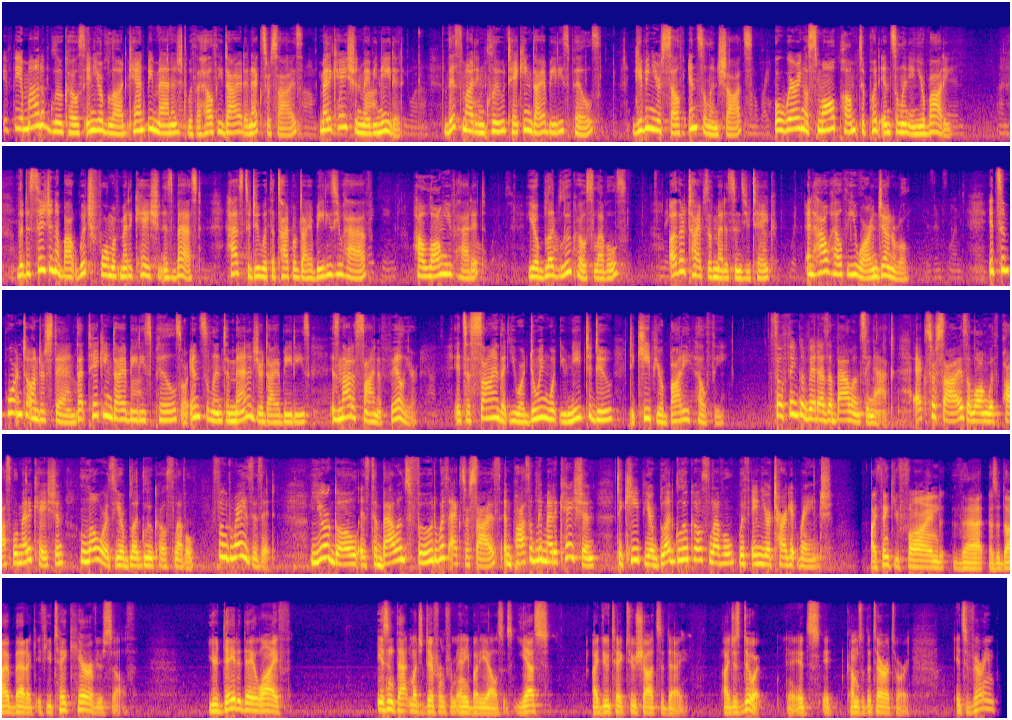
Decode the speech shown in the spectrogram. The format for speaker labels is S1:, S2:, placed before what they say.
S1: If the amount of glucose in your blood can't be managed with a healthy diet and exercise, medication may be needed. This might include taking diabetes pills, giving yourself insulin shots, or wearing a small pump to put insulin in your body. The decision about which form of medication is best has to do with the type of diabetes you have, how long you've had it, your blood glucose levels, other types of medicines you take, and how healthy you are in general. It's important to understand that taking diabetes pills or insulin to manage your diabetes is not a sign of failure. It's a sign that you are doing what you need to do to keep your body healthy. So think of it as a balancing act. Exercise, along with possible medication, lowers your blood glucose level. Food raises it. Your goal is to balance food with exercise and possibly medication to keep your blood glucose level within your target range.
S2: I think you find that as a diabetic, if you take care of yourself, your day to day life isn't that much different from anybody else's. Yes, I do take two shots a day. I just do it. It's, it comes with the territory. It's very important.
